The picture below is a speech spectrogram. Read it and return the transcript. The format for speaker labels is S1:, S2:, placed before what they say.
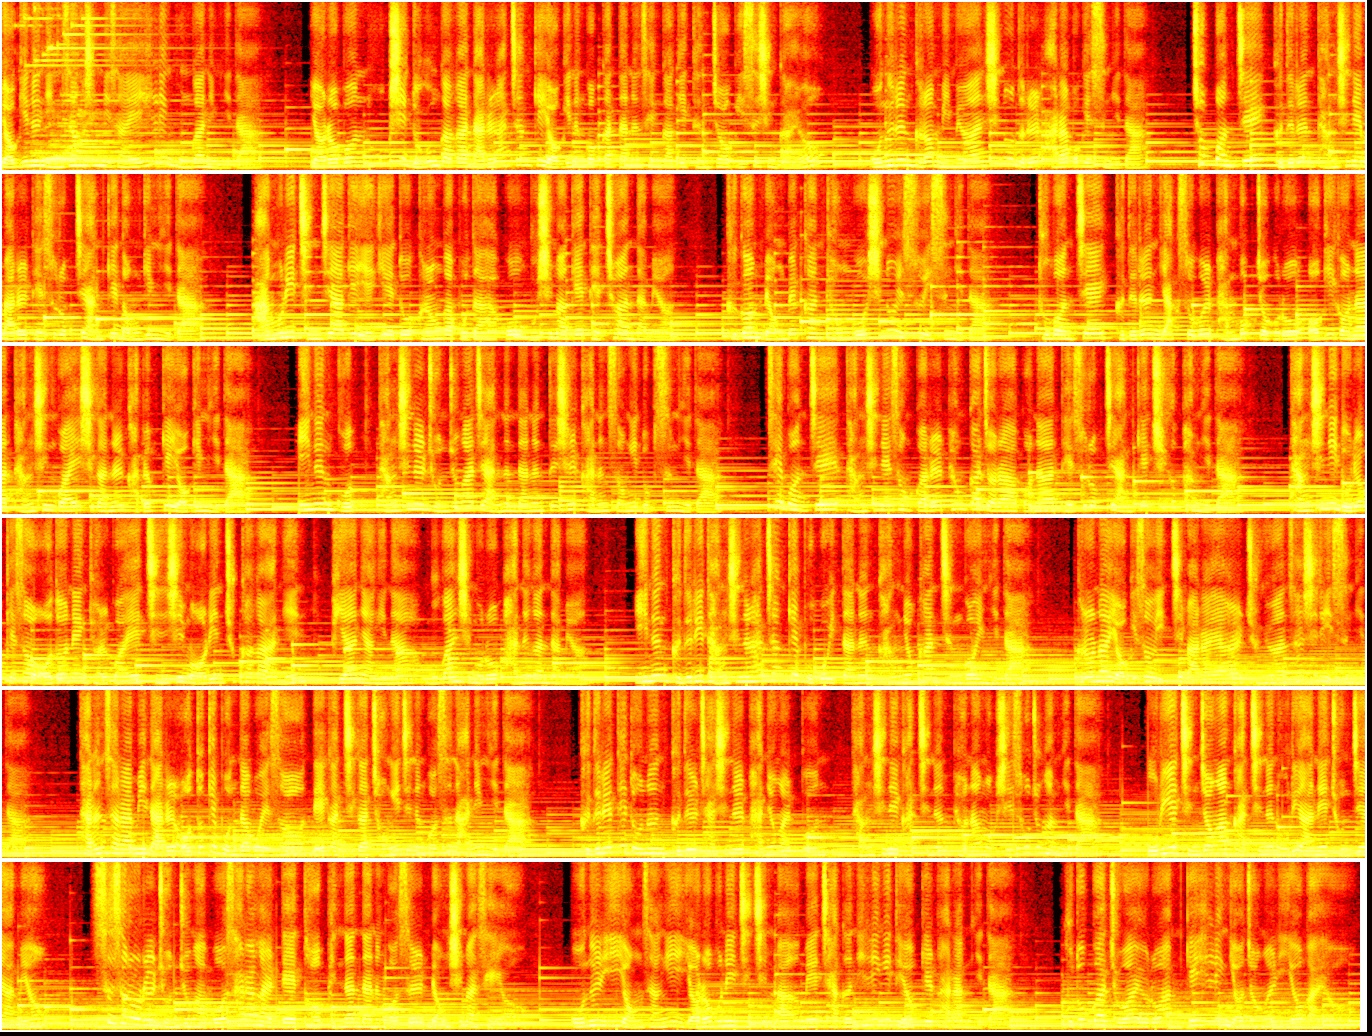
S1: 여기는 임상심리사의 힐링 공간입니다. 여러분, 혹시 누군가가 나를 하찮게 여기는 것 같다는 생각이 든 적 있으신가요? 오늘은 그런 미묘한 신호들을 알아보겠습니다. 첫 번째, 그들은 당신의 말을 대수롭지 않게 넘깁니다. 아무리 진지하게 얘기해도 그런가 보다 하고 무심하게 대처한다면 그건 명백한 경고 신호일 수 있습니다. 두 번째, 그들은 약속을 반복적으로 어기거나 당신과의 시간을 가볍게 여깁니다. 이는 곧 당신을 존중하지 않는다는 뜻일 가능성이 높습니다. 세 번째, 당신의 성과를 평가절하 하거나 대수롭지 않게 취급합니다. 당신이 노력해서 얻어낸 결과에 진심 어린 축하가 아닌 비아냥이나 무관심으로 반응한다면 이는 그들이 당신을 하찮게 보고 있다는 강력한 증거입니다. 그러나 여기서 잊지 말아야 할 중요한 사실이 있습니다. 다른 사람이 나를 어떻게 본다고 해서 내 가치가 정해지는 것은 아닙니다. 그들의 태도는 그들 자신을 반영할 뿐 당신의 가치는 변함없이 소중합니다. 우리의 진정한 가치는 우리 안에 존재하며 스스로를 존중하고 사랑할 때 더 빛난다는 것을 명심하세요. 오늘 이 영상이 여러분의 지친 마음에 작은 힐링이 되었길 바랍니다. 구독과 좋아요로 함께 힐링 여정을 이어가요.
